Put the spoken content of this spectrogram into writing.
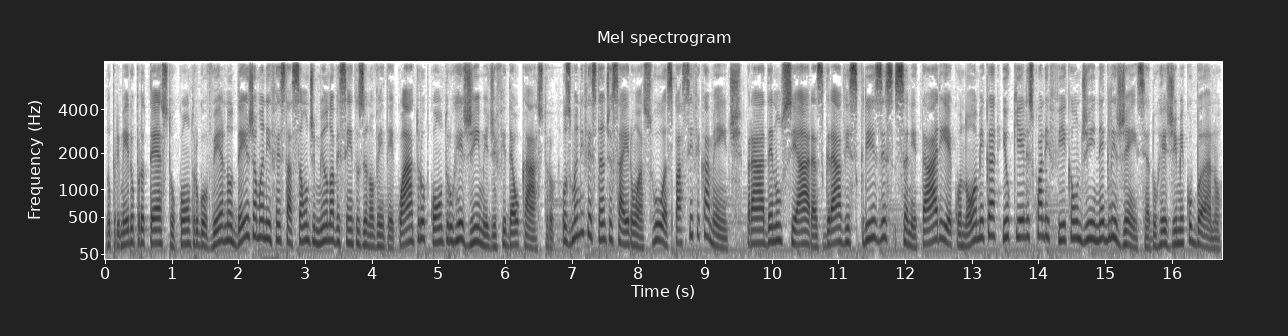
no primeiro protesto contra o governo desde a manifestação de 1994 contra o regime de Fidel Castro. Os manifestantes saíram às ruas pacificamente para denunciar as graves crises sanitária e econômica e o que eles qualificam de negligência do regime cubano.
